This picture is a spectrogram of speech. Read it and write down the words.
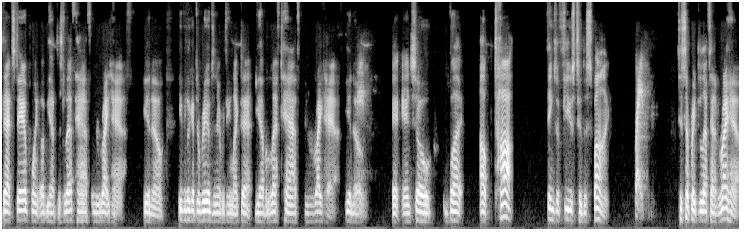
that standpoint of you have this left half and the right half, you know, even look at the ribs and everything like that, you have a left half and a right half, you know, and, and so but up top, things are fused to the spine, right, to separate the left half and right half.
